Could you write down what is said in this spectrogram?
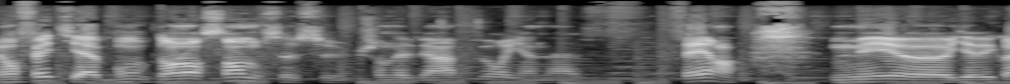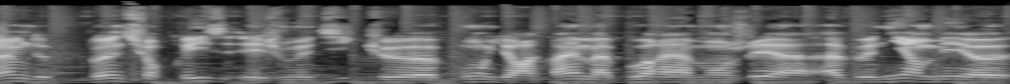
en fait, il y a bon, dans l'ensemble, j'en avais un peu rien à mais euh, il y avait quand même de bonnes surprises et je me dis que euh, bon, il y aura quand même à boire et à manger à, venir, mais euh,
